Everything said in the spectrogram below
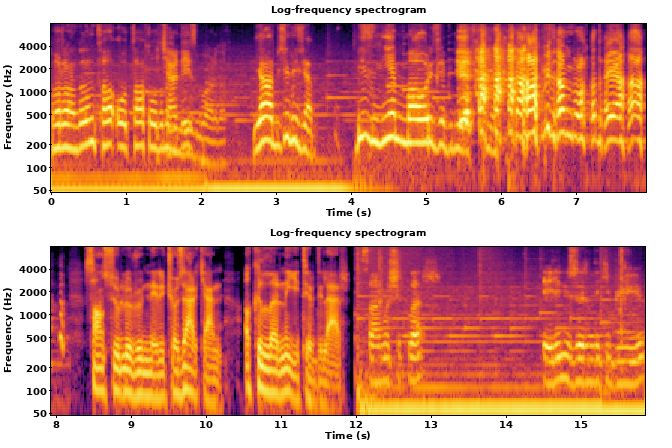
Toronto'nun ta o taht olduğunu İçerideyiz bu arada. Ya bir şey diyeceğim. Biz niye Maorice biliyoruz? Harbiden bu arada ya. Sansürlü rünleri çözerken akıllarını yitirdiler. Sarmaşıklar elin üzerindeki büyüyü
